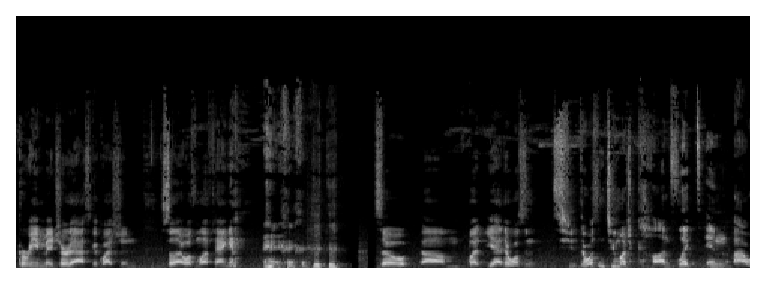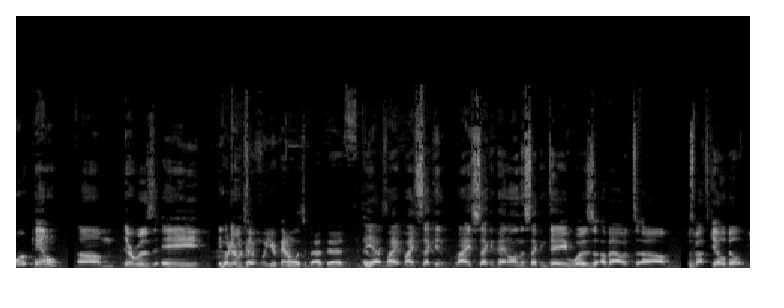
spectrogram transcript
Kareem made sure to ask a question so that I wasn't left hanging. so, um, but yeah, there wasn't too, there wasn't too much conflict in our panel. Um, there was a What are you telling diff- what your panel was about? The yeah, my, my second my second panel on the second day was about um, was about scalability,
